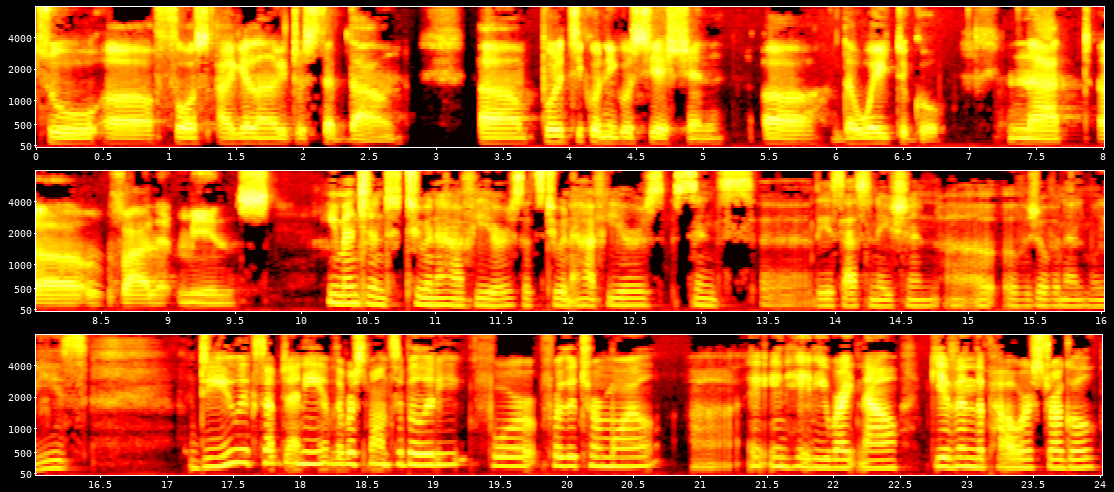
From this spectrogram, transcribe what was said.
to uh, force Ariel Henry to step down, uh, political negotiation are the way to go, not uh, violent means. You mentioned two and a half years. That's two and a half years since uh, the assassination of Jovenel Moise. Do you accept any of the responsibility for, for the turmoil uh, in Haiti right now, given the power struggle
